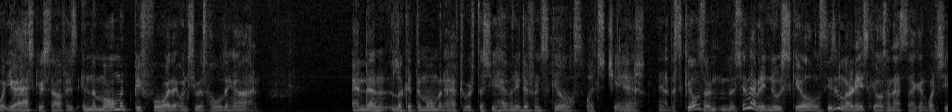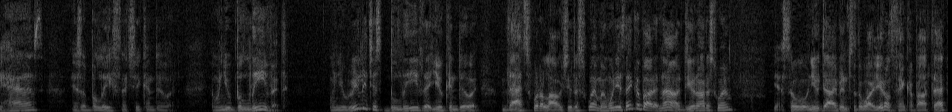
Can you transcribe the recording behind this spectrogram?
what you ask yourself is, in the moment before that, when she was holding on, and then look at the moment afterwards. Does she have any different skills? What's changed? Yeah, yeah. The skills are. She doesn't have any new skills. She didn't learn any skills in that second. What she has is a belief that she can do it. And when you believe it, when you really just believe that you can do it, that's what allows you to swim. And when you think about it now, do you know how to swim? Yeah, so when you dive into the water, you don't think about that.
